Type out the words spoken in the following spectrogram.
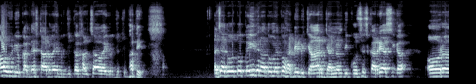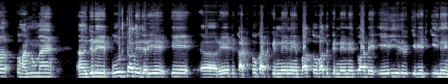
ਆਓ ਵੀਡੀਓ ਕਰਦੇ ਹਾਂ ਸਟਾਰਟ ਵਾਹਿਗੁਰੂ ਜੀ ਕਾ ਖਾਲਸਾ, ਵਾਹਿਗੁਰੂ ਜੀ ਕੀ ਫਤਿਹ। ਅੱਛਾ, ਦੋਸਤੋ, ਕਈ ਦਿਨਾਂ ਤੋਂ ਮੈਂ ਤੁਹਾਡੇ ਵਿਚਾਰ ਜਾਣਨ ਦੀ ਕੋਸ਼ਿਸ਼ ਕਰ ਰਿਹਾ ਸੀਗਾ ਔਰ ਤੁਹਾਨੂੰ ਮੈਂ ਜਿਹੜੇ ਪੋਸਟਾਂ ਦੇ ਜ਼ਰੀਏ ਕਿ ਰੇਟ ਘੱਟ ਤੋਂ ਘੱਟ ਕਿੰਨੇ ਨੇ, ਵੱਧ ਤੋਂ ਵੱਧ ਕਿੰਨੇ ਨੇ, ਤੁਹਾਡੇ ਏਰੀਏ ਦੇ ਵਿੱਚ ਰੇਟ ਕੀ ਨੇ,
